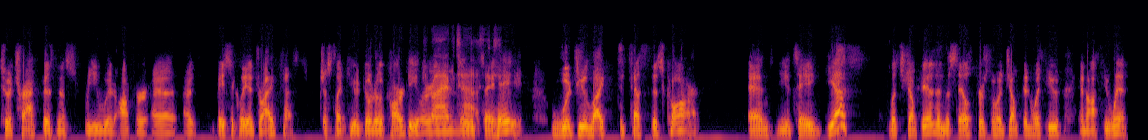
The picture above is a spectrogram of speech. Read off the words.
to attract business, we would offer a, a, basically a drive test just like you would go to a car dealer Drive and they test. would say, Hey, would you like to test this car? And you'd say, Yes, let's jump in. And the salesperson would jump in with you and off you went.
